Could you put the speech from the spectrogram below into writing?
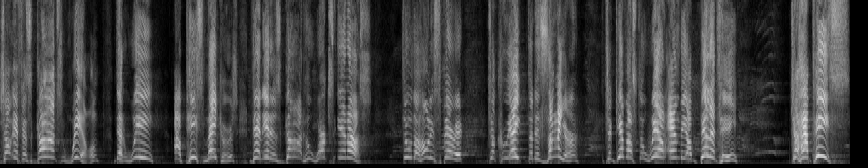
So if it's God's will that we are peacemakers, then it is God who works in us through the Holy Spirit to create the desire to give us the will and the ability to have peace.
